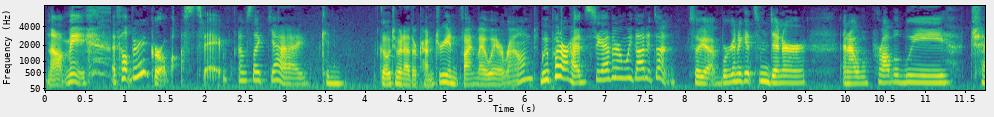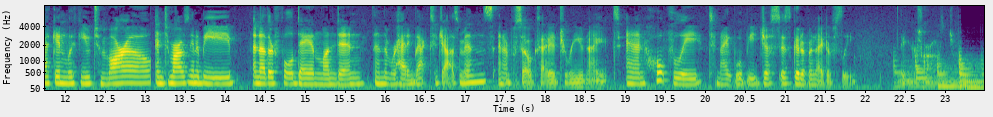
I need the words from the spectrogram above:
Not me. I felt very girl boss today. I was like, yeah, I can go to another country and find my way around. We put our heads together and we got it done. So yeah, we're gonna get some dinner and I will probably check in with you tomorrow. And tomorrow's gonna be another full day in London and then we're heading back to Jasmine's and I'm so excited to reunite and hopefully tonight will be just as good of a night of sleep. Fingers crossed.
